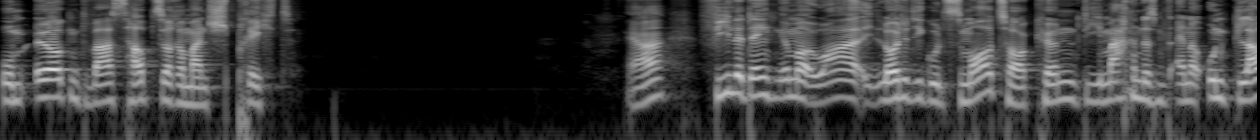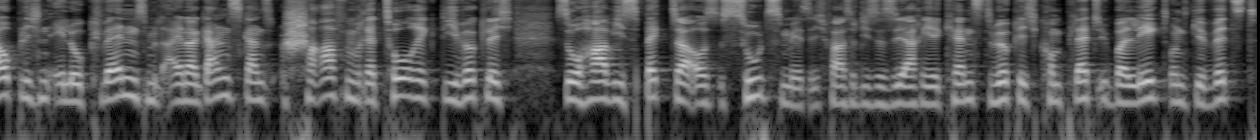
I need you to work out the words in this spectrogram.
um irgendwas, Hauptsache man spricht. Ja, viele denken immer, wow, Leute, die gut Smalltalk können, die machen das mit einer unglaublichen Eloquenz, mit einer ganz, ganz scharfen Rhetorik, die wirklich so Harvey Specter aus Suits mäßig, falls du diese Serie kennst, wirklich komplett überlegt und gewitzt.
